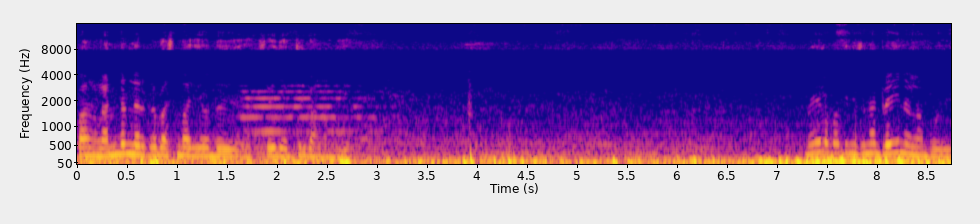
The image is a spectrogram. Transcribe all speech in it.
பாருங்க லண்டனில் இருக்கிற பஸ் மாதிரி வந்து செய்து வச்சுருக்காங்க இங்கே. மேலே பார்த்தீங்கன்னு சொன்னால் ட்ரெயின் எல்லாம் போகுது.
